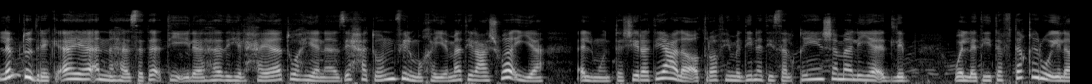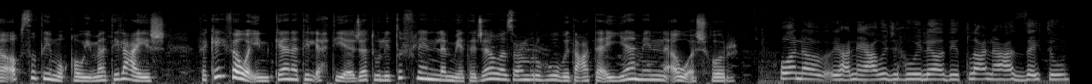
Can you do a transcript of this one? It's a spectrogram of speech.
لم تدرك آية أنها ستأتي إلى هذه الحياة وهي نازحة في المخيمات العشوائية المنتشرة على أطراف مدينة سلقين شمالي إدلب والتي تفتقر إلى أبسط مقومات العيش. فكيف وإن كانت الاحتياجات لطفل لم يتجاوز عمره بضعة أيام أو أشهر؟ وأنا يعني على وجه ولادي طلعنا على الزيتون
